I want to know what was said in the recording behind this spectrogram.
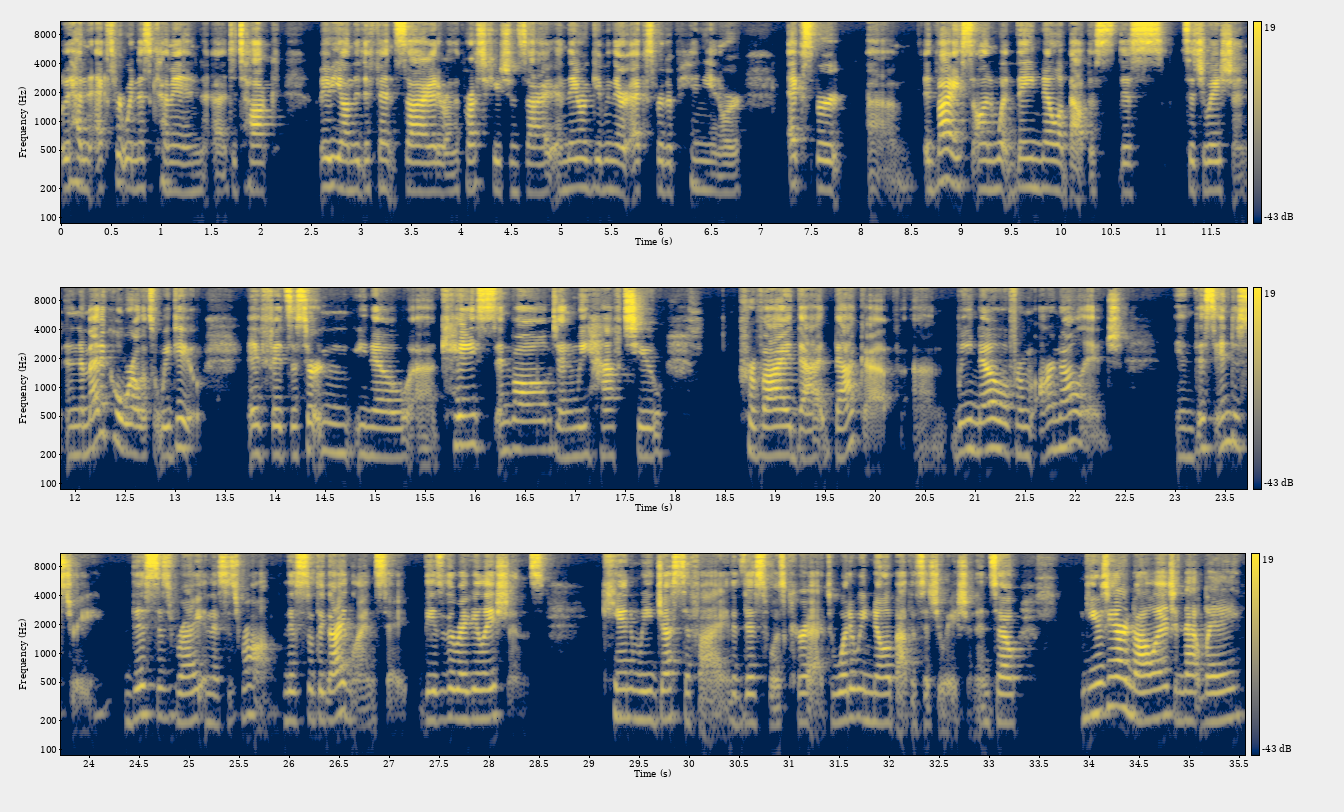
we had an expert witness come in uh, to talk maybe on the defense side or on the prosecution side, and they were giving their expert opinion or expert um, advice on what they know about this this situation. And in the medical world, that's what we do. If it's a certain you know uh, case involved, and we have to provide that backup, um, we know from our knowledge in this industry, this is right and this is wrong. This is what the guidelines say. These are the regulations. Can we justify that this was correct? What do we know about the situation? And so, using our knowledge in that way,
